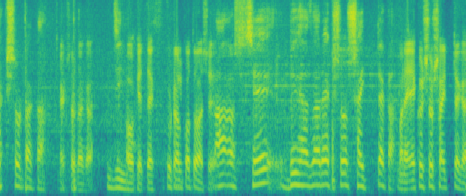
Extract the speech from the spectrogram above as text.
একশো টাকা। একশো টাকা? জি। ওকে টোটাল কত আসে? আসছে দুই হাজার একশো ষাট টাকা। মানে একুশশো ষাট টাকা।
